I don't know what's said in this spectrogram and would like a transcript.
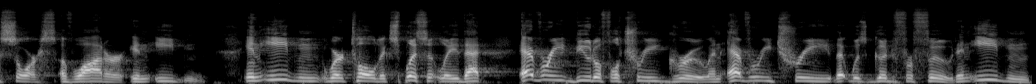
source of water in Eden. In Eden, we're told explicitly that every beautiful tree grew and every tree that was good for food. In Eden,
